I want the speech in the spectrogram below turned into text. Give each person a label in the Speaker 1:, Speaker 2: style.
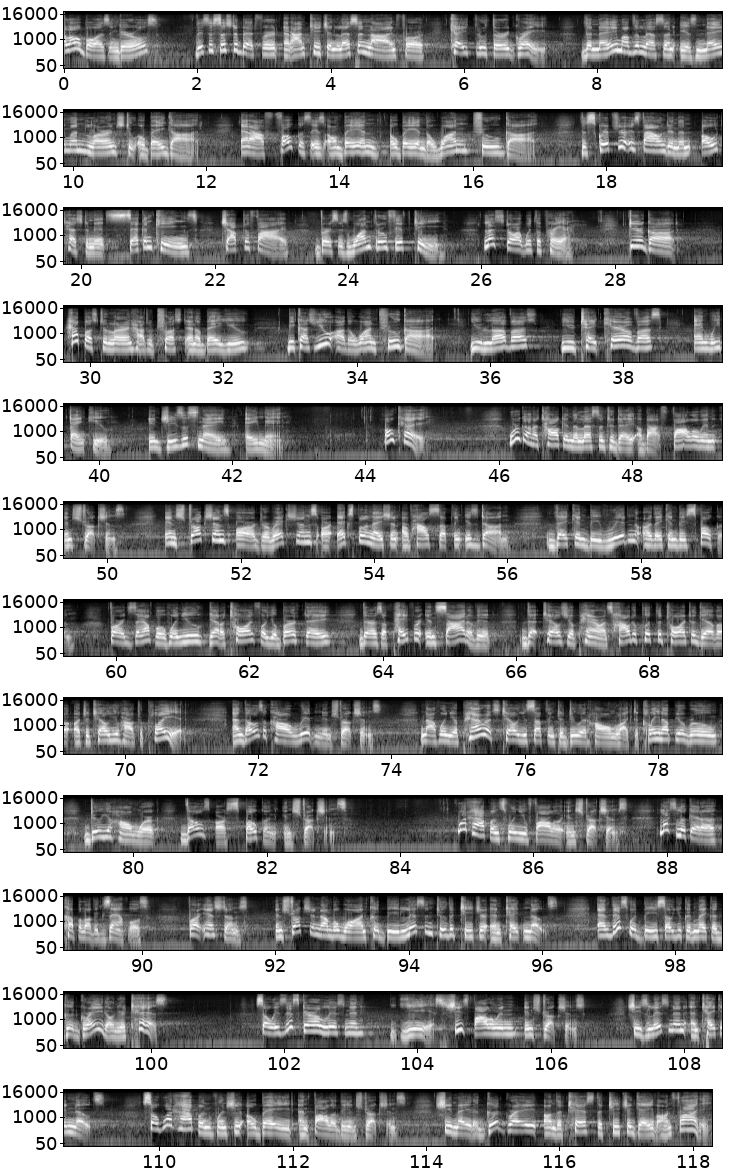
Speaker 1: Hello, boys and girls. This is Sister Bedford, and I'm teaching Lesson 9 for K through 3rd grade. The name of the lesson is Naaman Learns to Obey God, and our focus is on obeying, obeying the one true God. The scripture is found in the Old Testament, 2 Kings chapter 5, verses 1 through 15. Let's start with a prayer. Dear God, help us to learn how to trust and obey you because you are the one true God. You love us, you take care of us, and we thank you. In Jesus' name, amen. Okay, we're going to talk in the lesson today about following instructions. Instructions are directions or explanation of how something is done. They can be written or they can be spoken. For example, when you get a toy for your birthday, there's a paper inside of it that tells your parents how to put the toy together or to tell you how to play it. And those are called written instructions. Now, when your parents tell you something to do at home, like to clean up your room, do your homework, those are spoken instructions. What happens when you follow instructions? Let's look at a couple of examples. For instance, instruction number one could be listen to the teacher and take notes. And this would be so you could make a good grade on your test. So is this girl listening? Yes, she's following instructions. She's listening and taking notes. So what happened when she obeyed and followed the instructions? She made a good grade on the test the teacher gave on Friday.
